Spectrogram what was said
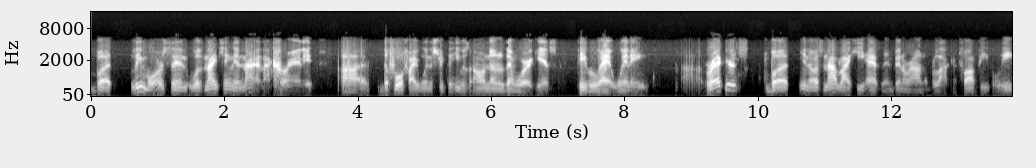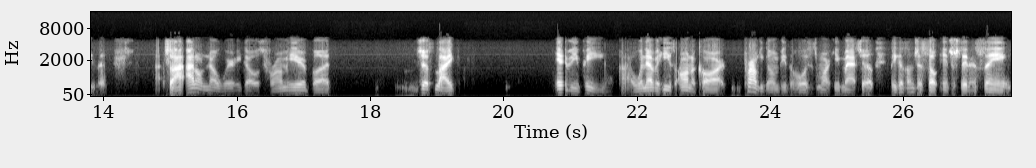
but Lee Morrison was 19 and nine. Now, granted, uh, the four fight winning streak that he was on, none of them were against people who had winning uh, records. But you know, it's not like he hasn't been around the block and fought people either. Uh, so I, I don't know where he goes from here, but just like MVP, uh, whenever he's on a card, probably going to be the Voices marquee matchup because I'm just so interested in seeing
